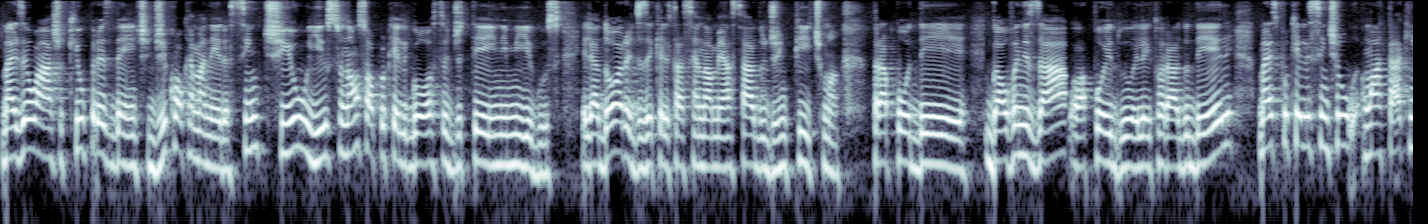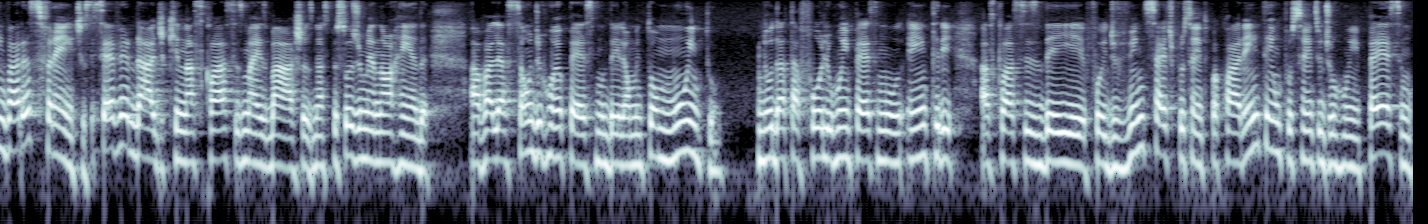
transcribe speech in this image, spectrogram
mas eu acho que o presidente, de qualquer maneira, sentiu isso, não só porque ele gosta de ter inimigos, ele adora dizer que ele está sendo ameaçado de impeachment para poder galvanizar o apoio do eleitorado dele, mas porque ele sentiu um ataque em várias frentes. Se é verdade que nas classes mais baixas, nas pessoas de menor renda, a avaliação de ruim ou péssimo dele aumentou muito, no Datafolha, o ruim péssimo entre as classes D e E foi de 27% para 41% de ruim péssimo.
